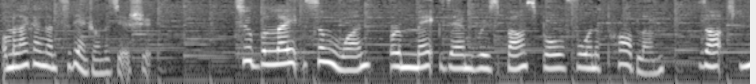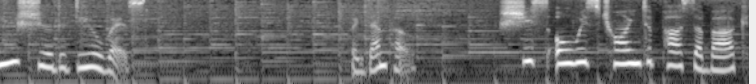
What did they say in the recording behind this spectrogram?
我们来看看词典中的解释：to blame someone or make them responsible for the problem that you should deal with。For example, she's always trying to pass the buck,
